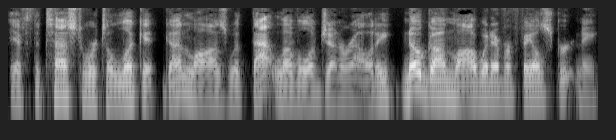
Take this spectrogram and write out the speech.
if the test were to look at gun laws with that level of generality, no gun law would ever fail scrutiny.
